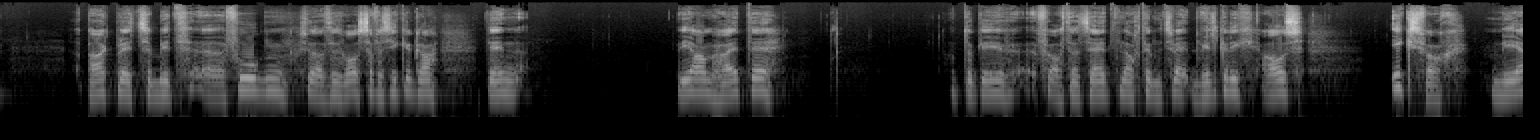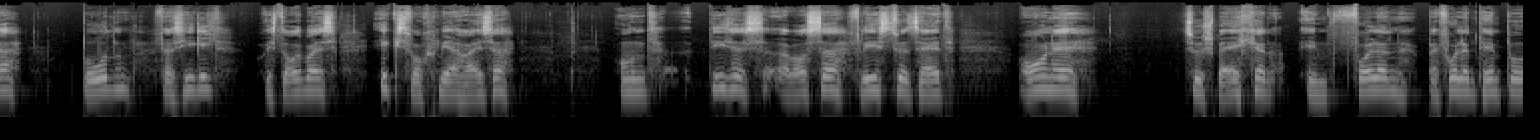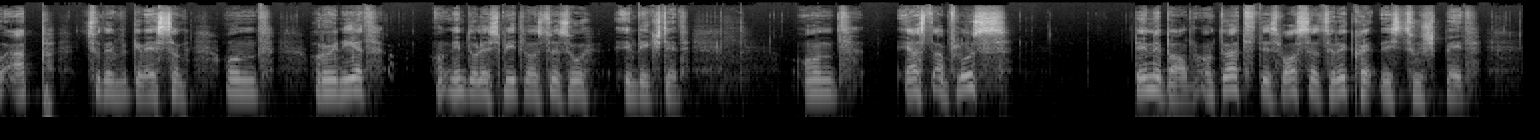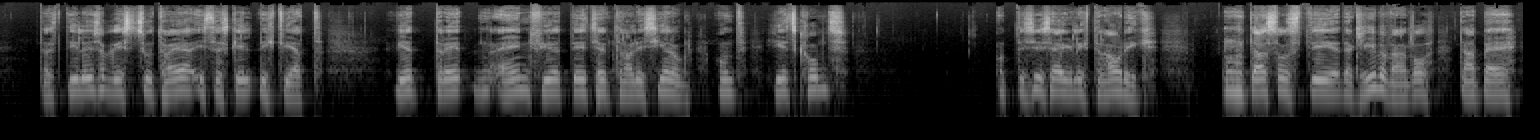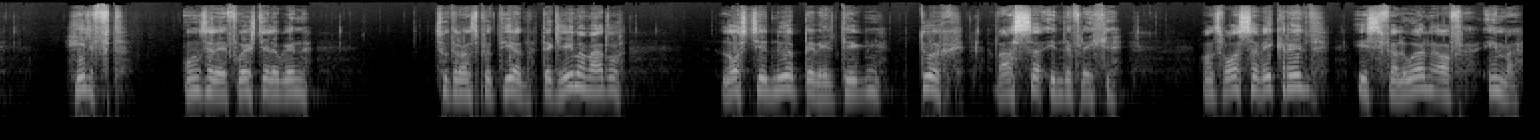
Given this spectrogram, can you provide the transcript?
Parkplätze mit äh, Fugen, sodass das Wasser versickern kann. Denn wir haben heute, und da gehe ich aus der Zeit nach dem Zweiten Weltkrieg aus, x-fach mehr Boden versiegelt als damals, x-fach mehr Häuser. Und dieses Wasser fließt zurzeit ohne zu speichern im vollen, bei vollem Tempo ab zu den Gewässern und ruiniert und nimmt alles mit, was da so im Weg steht. Und erst am Fluss Dämme bauen und dort das Wasser zurückhalten, ist zu spät. Das, die Lösung ist zu teuer, ist das Geld nicht wert. Wir treten ein für Dezentralisierung. Und jetzt kommt's, und das ist eigentlich traurig, dass uns die, der Klimawandel dabei hilft, unsere Vorstellungen zu transportieren. Der Klimawandel lässt sich nur bewältigen durch Wasser in der Fläche. Wenn das Wasser wegrennt, ist verloren auf immer.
